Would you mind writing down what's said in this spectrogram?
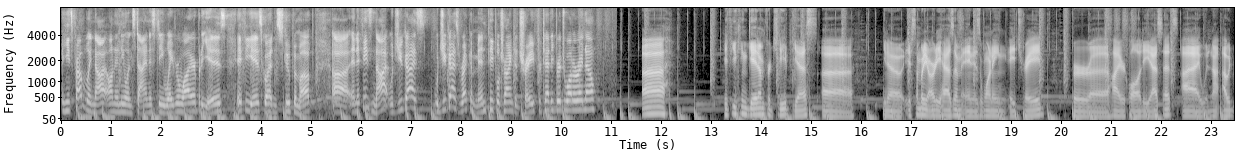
he's probably not on anyone's dynasty waiver wire, but he is. If he is, go ahead and scoop him up. Uh, and if he's not, would you guys would you guys recommend people trying to trade for Teddy Bridgewater right now? Uh, if you can get them for cheap, yes. Uh, you know, if somebody already has them and is wanting a trade for uh, higher quality assets, I would not. I would.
